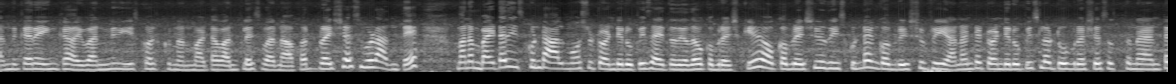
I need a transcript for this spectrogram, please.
అందుకనే ఇంకా ఇవన్నీ తీసుకొచ్చుకున్నాను అనమాట one plus one offer brushes కూడా అంతే. మనం బయట తీసుకుంటే ఆల్మోస్ట్ ట్వంటీ రూపీస్ అవుతుంది కదా ఒక బ్రష్కి ఒక బ్రష్ తీసుకుంటే ఇంకో బ్రష్ ఫ్రీ అని అంటే ట్వంటీ రూపీస్లో టూ బ్రషెస్ వస్తున్నాయంటే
